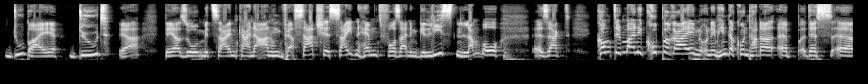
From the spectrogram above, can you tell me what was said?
Dubai-Dude, ja, der so mit seinem, keine Ahnung, Versace-Seidenhemd vor seinem geleasten Lambo äh, sagt, kommt in meine Gruppe rein und im Hintergrund hat er äh, das äh,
